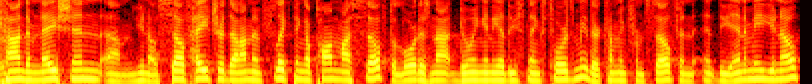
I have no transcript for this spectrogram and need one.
condemnation, um, you know, self-hatred that I'm inflicting upon myself. The Lord is not doing any of these things towards me. They're coming from self and, and the enemy, you know.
